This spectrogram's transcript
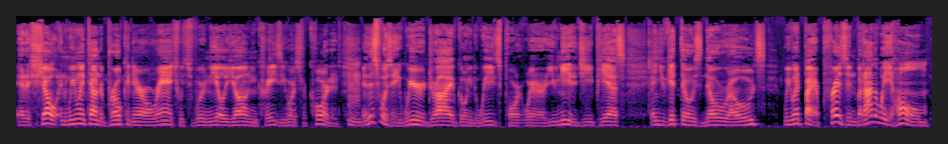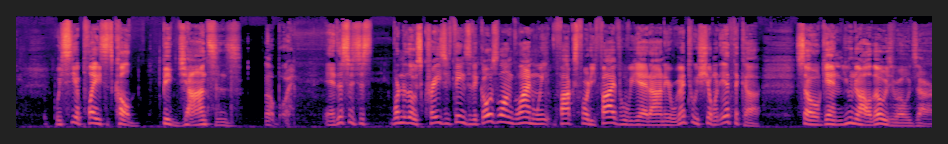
at a show, and we went down to Broken Arrow Ranch, which is where Neil Young and Crazy Horse recorded. Mm-hmm. And this was a weird drive going to Weedsport where you need a GPS and you get those no roads. We went by a prison, but on the way home, we see a place. It's called Big Johnson's. Oh boy. And this is just one of those crazy things, that it goes along the line. We Fox 45, who we had on here, we went to a show in Ithaca. So again, you know how those roads are.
